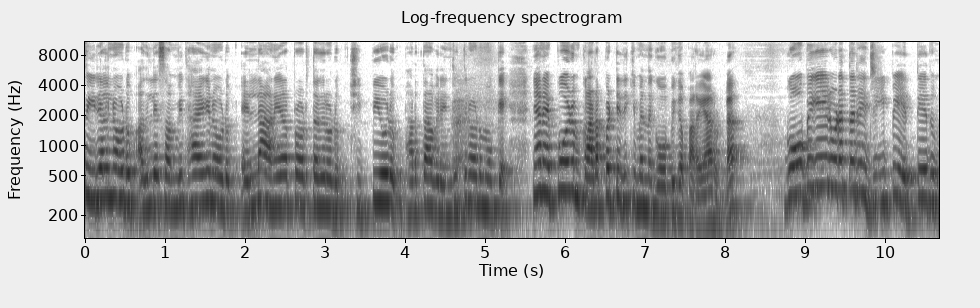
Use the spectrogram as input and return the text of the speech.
സീരിയലിനോടും അതിലെ സംവിധായകനോടും എല്ലാ അണിയറ പ്രവർത്തകരോടും ചിപ്പിയോടും ഭർത്താവ് രഞ്ജിത്തിനോടുമൊക്കെ ഞാൻ എപ്പോഴും കടപ്പെട്ടിരിക്കുമെന്ന് ഗോപിക പറയാറുണ്ട്. ഗോപികയിലൂടെ തന്നെ ജി പി എത്തിയതും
